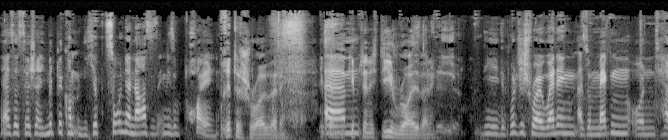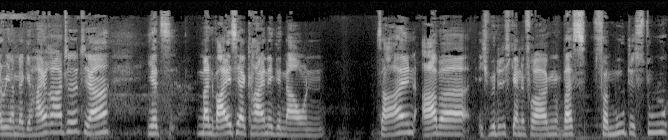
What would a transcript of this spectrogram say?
Ja, das hast du wahrscheinlich mitbekommen. Mich juckt so in der Nase, das ist irgendwie so Pollen. British Royal Wedding. Gibt, ja, Ähm, gibt ja nicht die Royal Wedding. die, die British Royal Wedding, also Meghan und Harry haben ja geheiratet, ja. Jetzt, man weiß ja keine genauen Zahlen, aber ich würde dich gerne fragen, was vermutest du,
